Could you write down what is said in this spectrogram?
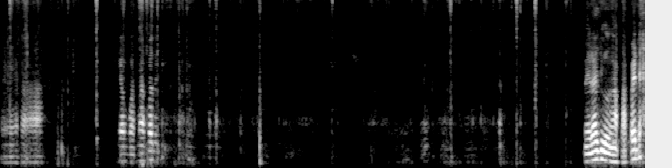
merah yang warna apa tadi Merah juga nggak apa-apa dah.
